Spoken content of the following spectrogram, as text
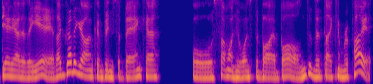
debt out of the air. They've got to go and convince a banker or someone who wants to buy a bond that they can repay it.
